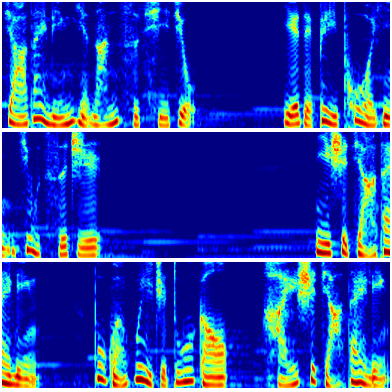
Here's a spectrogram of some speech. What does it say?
假带领也难辞其咎，也得被迫引咎辞职。你是假带领，不管位置多高，还是假带领。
